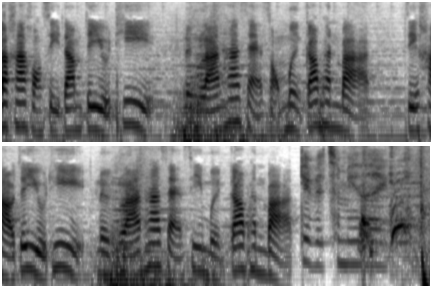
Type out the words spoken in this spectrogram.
ราคาของสีดำจะอยู่ที่ 1 5 2 9 0 0 0 บาท สีขาวจะอยู่ที่ 1 5 4 9 0 0 0 บาท Give it to me like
